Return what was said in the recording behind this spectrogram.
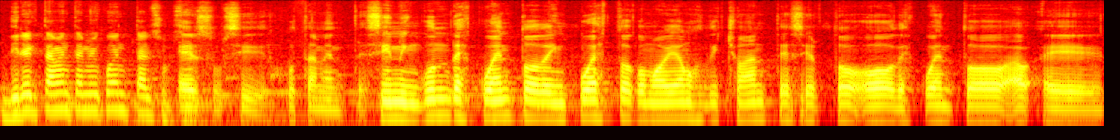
directamente a mi cuenta el subsidio. El subsidio, justamente. Sin ningún descuento de impuesto, como habíamos dicho antes, ¿cierto? O descuento ah, eh,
